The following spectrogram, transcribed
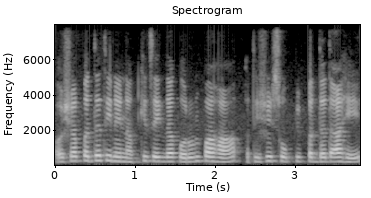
अशा पद्धतीने नक्कीच एकदा करून पहा. अतिशय सोपी पद्धत आहे.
